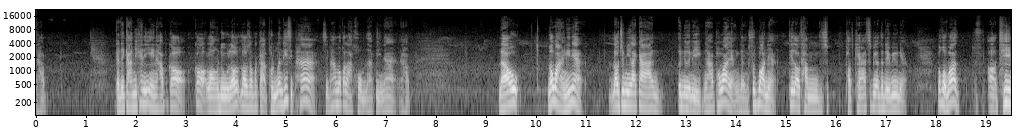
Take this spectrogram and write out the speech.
นะครับกติกามีแค่นี้เองนะครับ ก็ก็ลองดูแล้วเราจะประกาศผลวันที่ 15 15 มกราคมนะครับปีหน้านะครับ แล้วระหว่างนี้เนี่ยเราจะมีรายการ อื่นๆอีกนะครับ เพราะว่าอย่างอย่างฟุตบอลเนี่ย ที่เราทำ podcast Speak of the Devil เนี่ย ปรากฏว่าทีม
